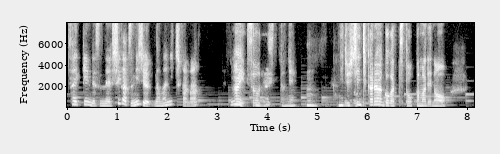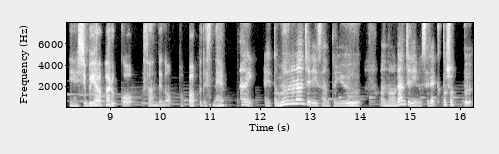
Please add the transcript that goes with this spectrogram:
最近ですね、4月27日かな？はい、そうでしたね。うん。27日から5月10日までの、えー渋谷パルコさんでのポップアップですね。はい、えっ、と、ムールランジェリーさんという、あの、ランジェリーのセレクトショップ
